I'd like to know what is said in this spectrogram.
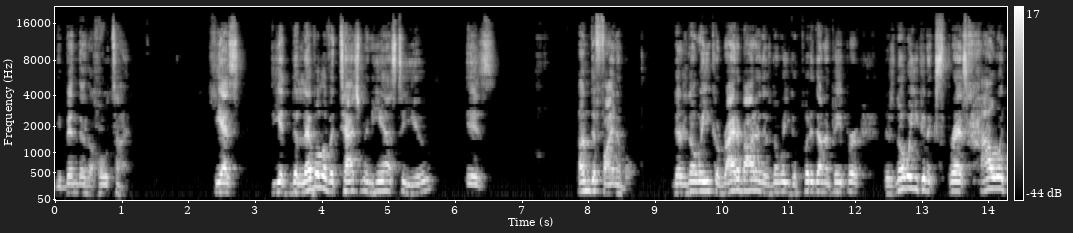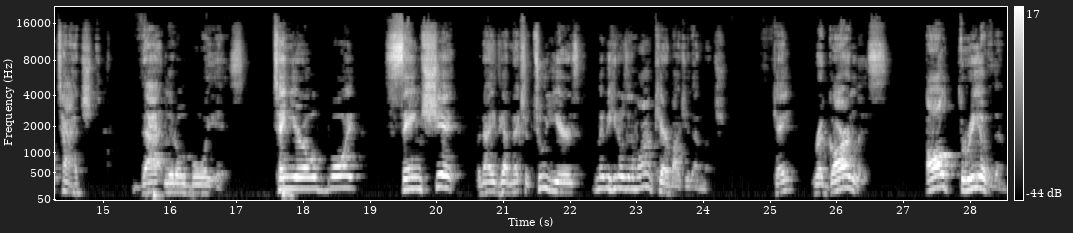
You've been there the whole time. He has the the level of attachment he has to you is undefinable. There's no way you could write about it. There's no way you could put it down on paper. There's no way you can express how attached that little boy is. 10 year old boy, same shit, but now he's got an extra two years. Maybe he doesn't want to care about you that much. Okay? Regardless, all three of them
